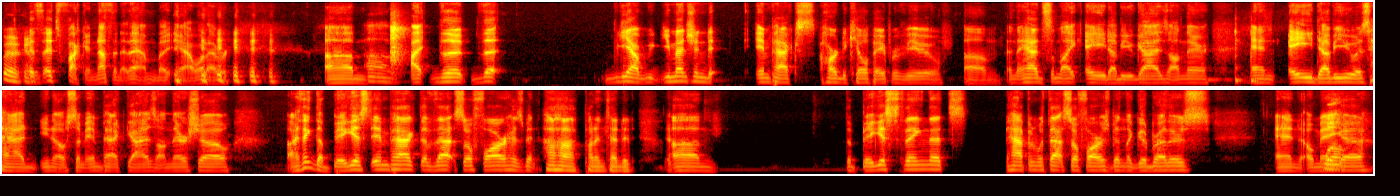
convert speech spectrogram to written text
Book 'em. it's it's fucking nothing to them, but yeah, whatever. um, Um, I the the yeah, you mentioned Impact's hard to kill pay per view, um, and they had some like AEW guys on there, and AEW has had you know some Impact guys on their show. I think the biggest impact of that so far has been, haha, pun intended. Um, the biggest thing that's happened with that so far has been the Good Brothers and Omega.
